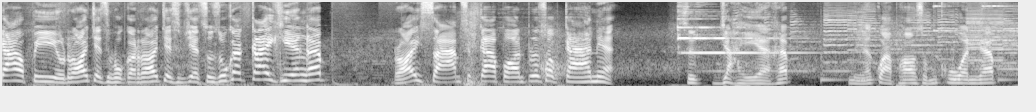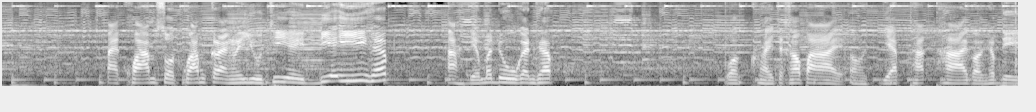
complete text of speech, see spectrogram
29 ปี 176 กับ 177ส่วนสูงก็ใกล้เคียงครับ 139 ปอนด์ประสบการณ์เนี่ยศึกใหญ่อะครับ เหนือกว่าพอสมควรครับ แต่ความสดความแกร่งในยอยู่ที่เดียอีครับ อะ เดี๋ยวมาดูกันครับ ว่าใครจะเข้าไปอ๋อแยบทักทายก่อนครับดี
